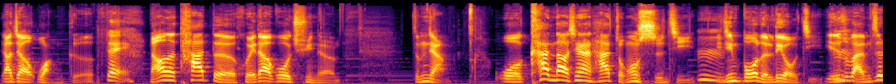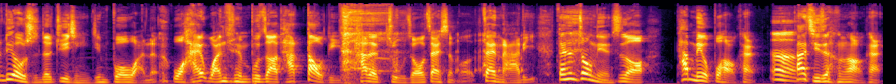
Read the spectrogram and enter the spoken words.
要叫网格。对。然后呢，它的回到过去呢，怎么讲？我看到现在它总共十集，嗯、已经播了六集，也就是百分之六十的剧情已经播完了。嗯、我还完全不知道它到底它的主轴在什么，在哪里。但是重点是哦，它没有不好看，嗯，它其实很好看。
